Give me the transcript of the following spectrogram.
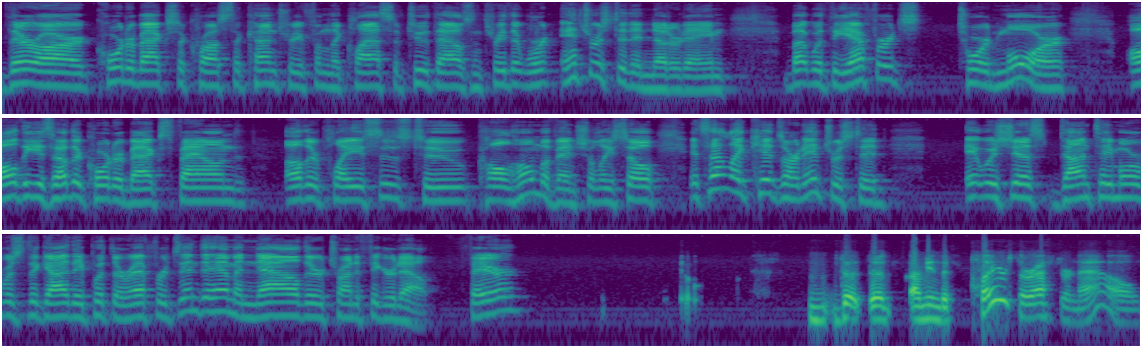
there are quarterbacks across the country from the class of 2003 that weren't interested in Notre Dame. But with the efforts toward Moore, all these other quarterbacks found other places to call home eventually. So it's not like kids aren't interested. It was just Dante Moore was the guy they put their efforts into him, and now they're trying to figure it out. Fair? the the I mean the players they're after now,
